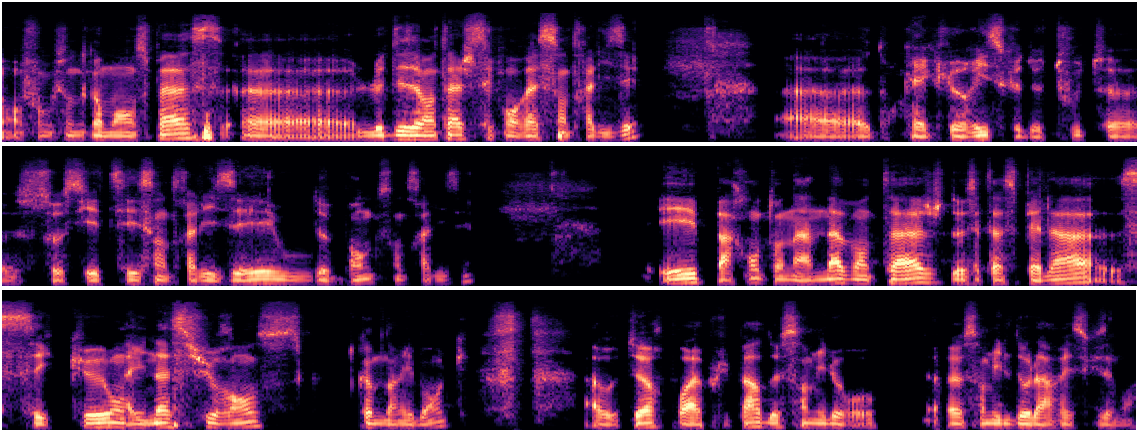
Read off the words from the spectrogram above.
en fonction de comment on se passe. Euh, le désavantage, c'est qu'on reste centralisé, euh, donc avec le risque de toute société centralisée ou de banque centralisée. Et par contre, on a un avantage de cet aspect-là, c'est qu'on a une assurance comme dans les banques, à hauteur pour la plupart de 100 000 euros, 100 000 dollars, excusez-moi.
